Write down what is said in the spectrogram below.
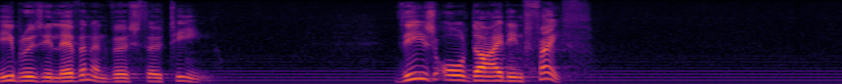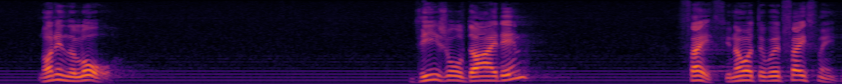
Hebrews 11 and verse 13. These all died in faith, not in the law. These all died in Faith. You know what the word faith means?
